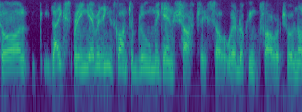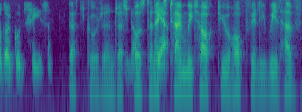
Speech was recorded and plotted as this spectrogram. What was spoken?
to all like spring. Everything is going to bloom again shortly. So we're looking forward to another good season. That's good. And I suppose the next yeah. time we talk to you, hopefully we'll have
